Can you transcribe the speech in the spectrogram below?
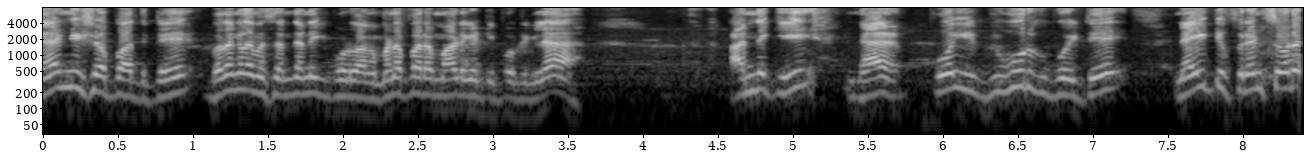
மேட்னி ஷோ பார்த்துட்டு புதன்கிழமை சந்தனைக்கு போடுவாங்க. மணப்பாறை மாடு கட்டி போடுறீங்களா? அன்னைக்கு நான் போய் ஊருக்கு போயிட்டு நைட்டு ஃப்ரெண்ட்ஸோட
